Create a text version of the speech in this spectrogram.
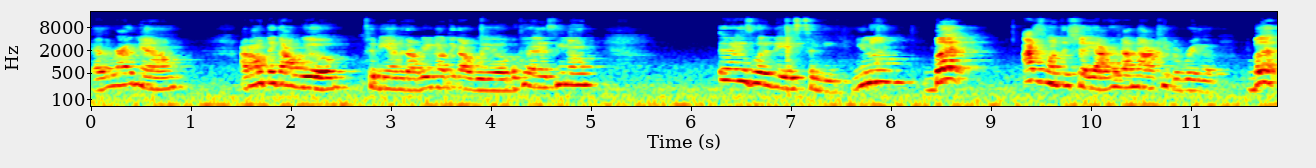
As of right now, I don't think I will, to be honest. I really don't think I will because, you know, it is what it is to me, you know? But I just want to show y'all because I know I keep it real. But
